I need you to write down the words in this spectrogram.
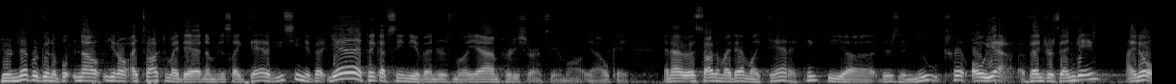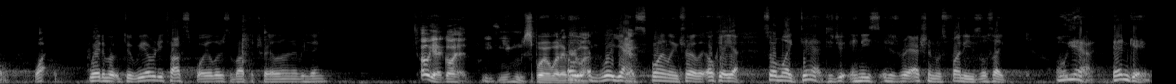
you're never gonna. Bel-. Now, you know, I talked to my dad, and I'm just like, Dad, have you seen the? Aven-? Yeah, I think I've seen the Avengers movie. Yeah, I'm pretty sure I've seen them all. Yeah, okay. And I was talking to my dad. I'm like, Dad, I think the uh, there's a new trailer. Oh yeah, Avengers Endgame. I know. What? Wait a minute. Did we already talk spoilers about the trailer and everything? Oh yeah, go ahead. You, you can spoil whatever Oh, you yeah, want. well, yeah, spoiling trailer. Okay, yeah. So I'm like, Dad, did you? And he's, his reaction was funny. He's just like, Oh yeah, Endgame.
